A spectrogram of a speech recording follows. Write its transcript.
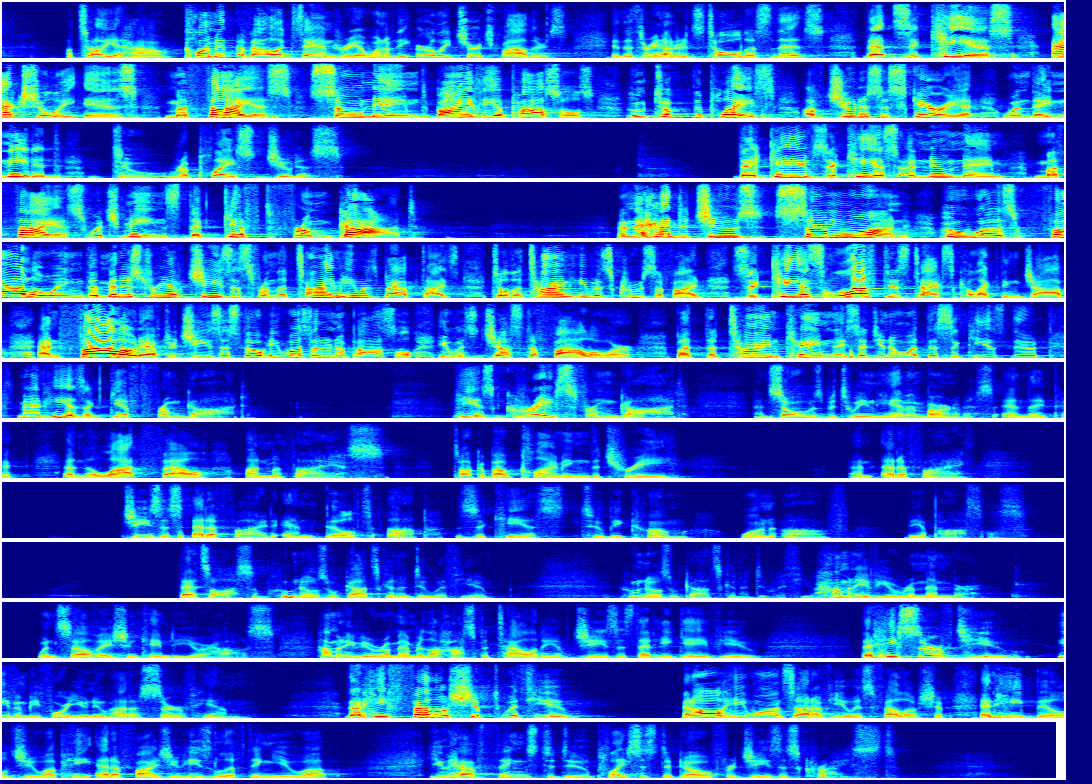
I'll tell you how. Clement of Alexandria, one of the early church fathers in the 300s, told us this that Zacchaeus actually is Matthias, so named by the apostles, who took the place of Judas Iscariot when they needed to replace Judas. They gave Zacchaeus a new name, Matthias, which means the gift from God. And they had to choose someone who was following the ministry of Jesus from the time he was baptized till the time he was crucified. Zacchaeus left his tax collecting job and followed after Jesus, though he wasn't an apostle. He was just a follower. But the time came, they said, You know what, this Zacchaeus dude, man, he is a gift from God. He is grace from God. And so it was between him and Barnabas, and they picked and the lot fell on Matthias. Talk about climbing the tree and edifying. Jesus edified and built up Zacchaeus to become one of the apostles. That's awesome. Who knows what God's going to do with you? Who knows what God's going to do with you? How many of you remember when salvation came to your house? How many of you remember the hospitality of Jesus that he gave you? that he served you even before you knew how to serve him, that he fellowshipped with you. And all he wants out of you is fellowship. And he builds you up, he edifies you, he's lifting you up. You have things to do, places to go for Jesus Christ.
